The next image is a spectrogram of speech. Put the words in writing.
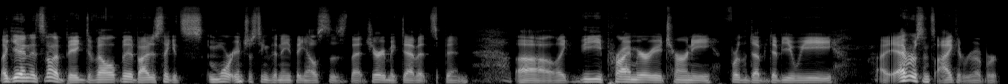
Again, it's not a big development, but I just think it's more interesting than anything else is that Jerry McDevitt's been uh, like the primary attorney for the WWE I, ever since I can remember,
